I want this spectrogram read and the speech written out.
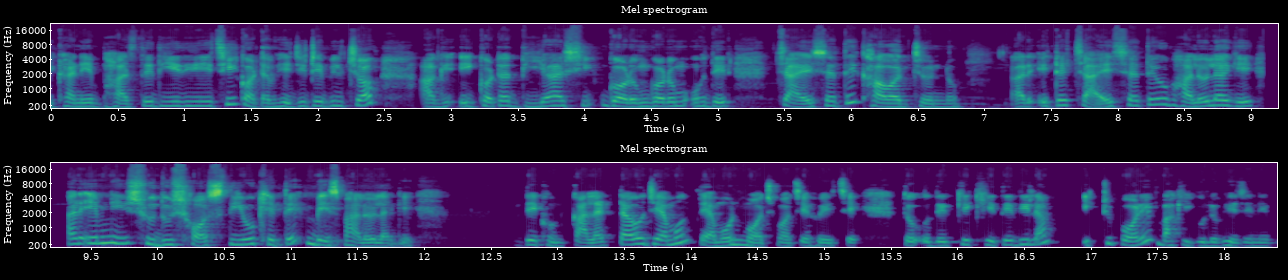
এখানে ভাজতে দিয়ে দিয়েছি কটা ভেজিটেবিল চপ আগে এই কটা দিয়ে আসি গরম গরম ওদের চায়ের সাথে খাওয়ার জন্য। আর এটা চায়ের সাথেও ভালো লাগে, আর এমনি শুধু সস দিয়েও খেতে বেশ ভালো লাগে। দেখুন, কালারটাও যেমন তেমন মচমচে হয়েছে। তো ওদেরকে খেতে দিলাম, একটু পরে বাকিগুলো ভেজে নেব।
